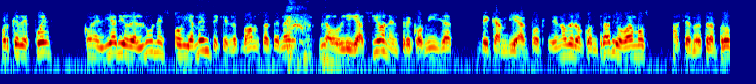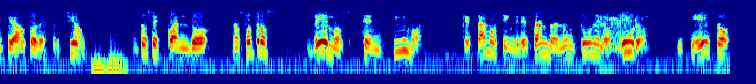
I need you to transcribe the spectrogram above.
Porque después, con el diario del lunes, obviamente que vamos a tener la obligación, entre comillas, de cambiar, porque si no, de lo contrario, vamos hacia nuestra propia autodestrucción. Entonces, cuando nosotros vemos, sentimos que estamos ingresando en un túnel oscuro y que eso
